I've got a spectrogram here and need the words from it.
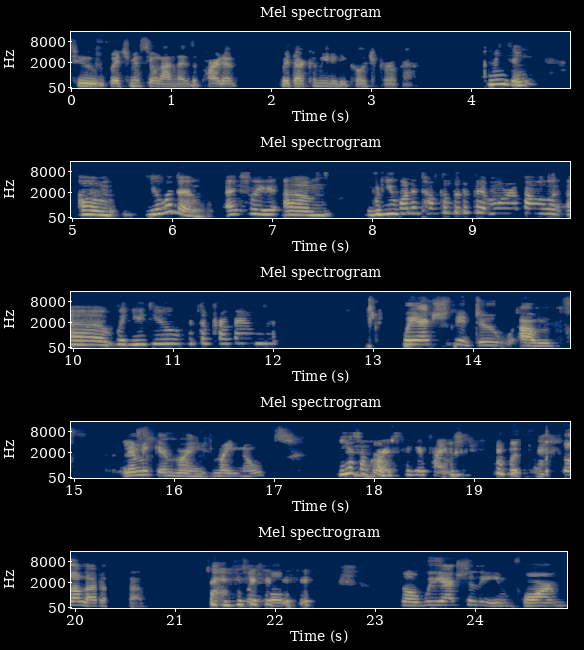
to which Miss Yolanda is a part of with our community coach program. Amazing. Um, Yolanda, actually, um, would you want to talk a little bit more about uh, what you do with the program? We actually do. Um, let me get my my notes. Yes, of course. Take your time. we do a lot of stuff. So, so we actually inform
